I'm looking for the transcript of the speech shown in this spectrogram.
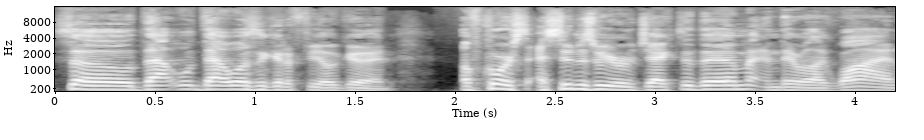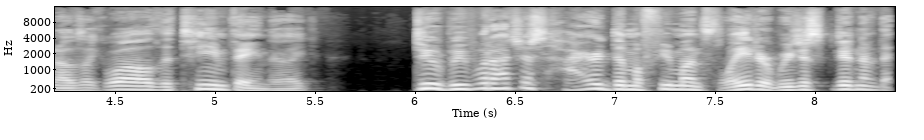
so that that wasn't going to feel good. Of course, as soon as we rejected them and they were like, "Why?" and I was like, "Well, the team thing." They're like, "Dude, we would have just hired them a few months later. We just didn't have the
